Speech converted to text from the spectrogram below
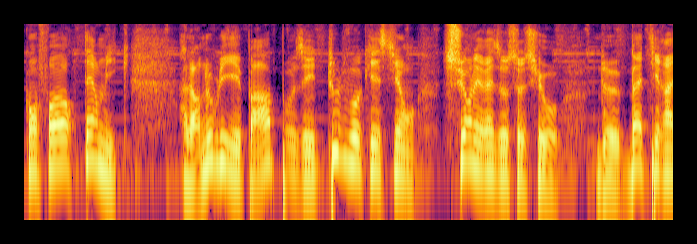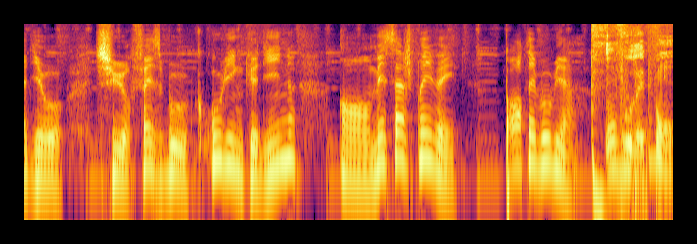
confort thermique. Alors n'oubliez pas, posez toutes vos questions sur les réseaux sociaux de Bâti Radio, sur Facebook ou LinkedIn en message privé. Portez-vous bien. On vous répond.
